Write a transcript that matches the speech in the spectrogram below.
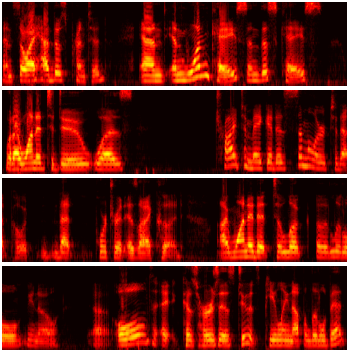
And so I had those printed. And in one case, in this case, what I wanted to do was try to make it as similar to that, poet, that portrait as I could. I wanted it to look a little, you know, uh, old, because hers is too. It's peeling up a little bit.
